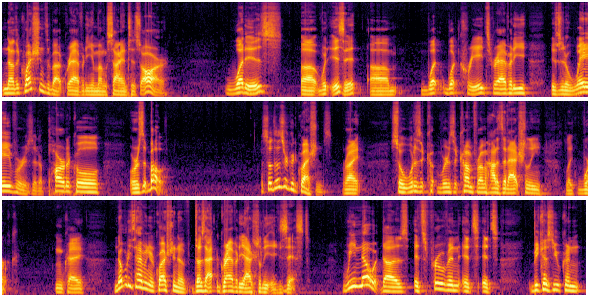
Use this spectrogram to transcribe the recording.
Now, the questions about gravity among scientists are, what is, uh, what is it? Um, what, what creates gravity? Is it a wave or is it a particle or is it both? So those are good questions, right? So it where does it come from? How does it actually like work? Okay? Nobody's having a question of does gravity actually exist? We know it does. It's proven. It's it's because you can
